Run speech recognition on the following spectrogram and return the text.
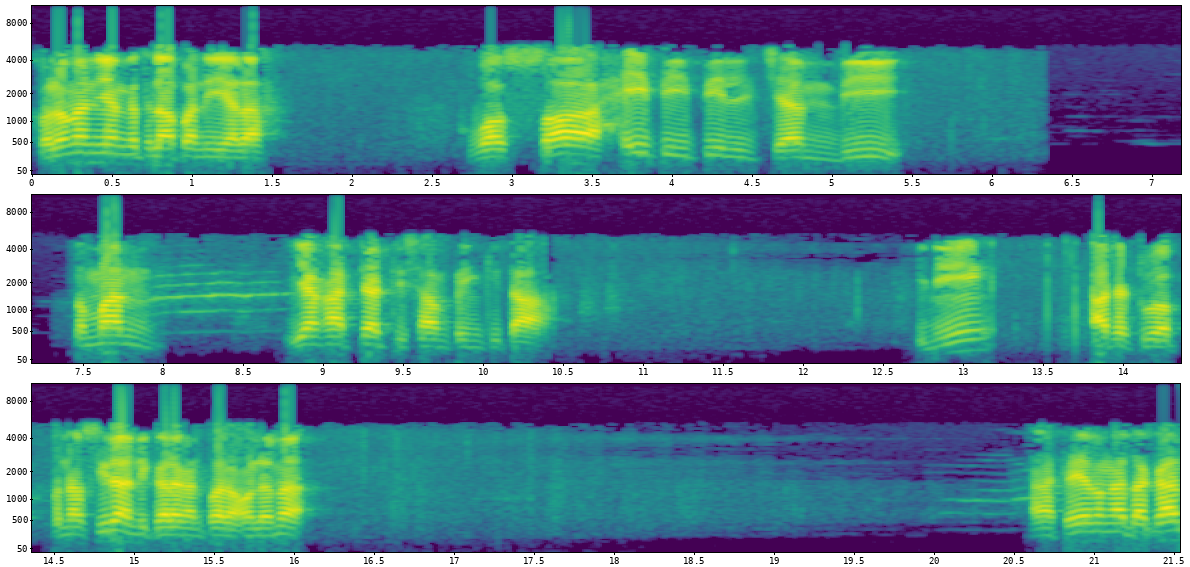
Golongan yang kedelapan ialah wasahibi bil jambi. Teman yang ada di samping kita. Ini ada dua penafsiran di kalangan para ulama. Ada yang mengatakan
